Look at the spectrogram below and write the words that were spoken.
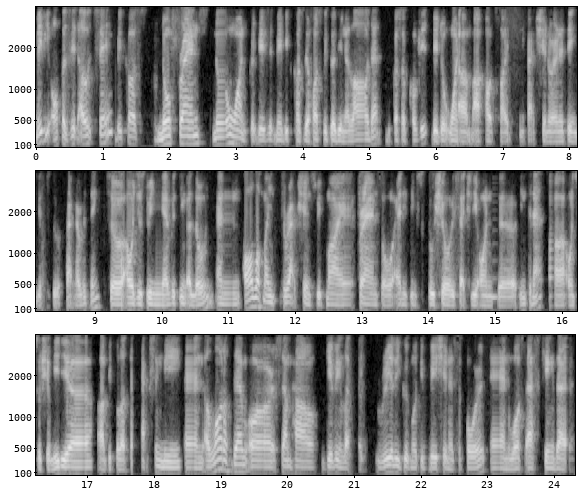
maybe opposite, I would say, because no friends, no one could visit me because the hospital didn't allow that because of COVID. They don't want um, outside infection or anything just to affect everything. So I was just doing everything alone. And all of my interactions with my friends or anything social is actually on the internet, uh, on social media. Uh, people are texting me, and a lot of them are somehow giving like, like really good motivation and support and was asking that,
